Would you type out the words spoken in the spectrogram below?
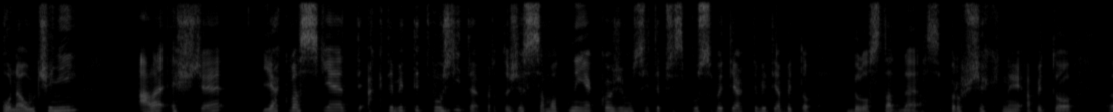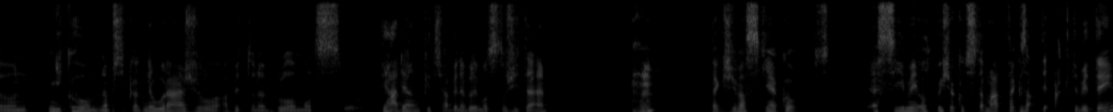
ponaučení, ale ještě jak vlastně ty aktivity tvoříte, protože samotný jako, že musíte přizpůsobit ty aktivity, aby to bylo snadné asi pro všechny, aby to uh, nikoho například neuráželo, aby to nebylo moc, ty hádanky třeba by nebyly moc složité. Mm-hmm. Takže vlastně jako, jestli mi odpovíš, jako co tam máte tak za ty aktivity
